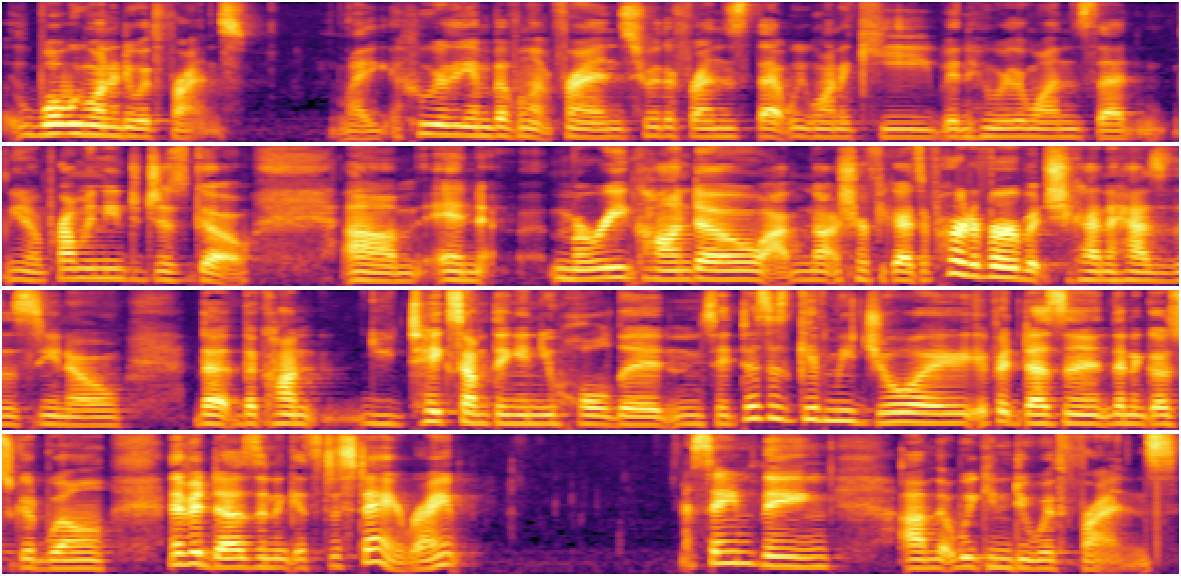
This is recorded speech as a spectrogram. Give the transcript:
what we want to do with friends like who are the ambivalent friends? Who are the friends that we want to keep? And who are the ones that you know probably need to just go. Um, and marie kondo i'm not sure if you guys have heard of her but she kind of has this you know that the con you take something and you hold it and you say does this give me joy? If it doesn't then it goes to goodwill. And if it does then it gets to stay right? Same thing um, that we can do with friends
